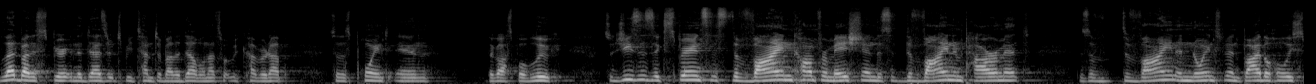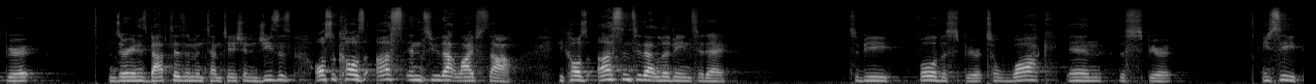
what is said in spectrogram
led by the Spirit in the desert to be tempted by the devil. And that's what we covered up to this point in the Gospel of Luke. So Jesus experienced this divine confirmation, this divine empowerment, this divine anointment by the Holy Spirit during his baptism and temptation. And Jesus also calls us into that lifestyle. He calls us into that living today to be full of the Spirit, to walk in the Spirit. You see,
